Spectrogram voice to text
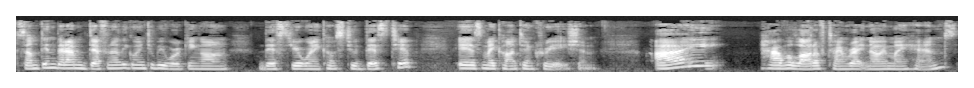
Something that I'm definitely going to be working on this year when it comes to this tip is my content creation. I have a lot of time right now in my hands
